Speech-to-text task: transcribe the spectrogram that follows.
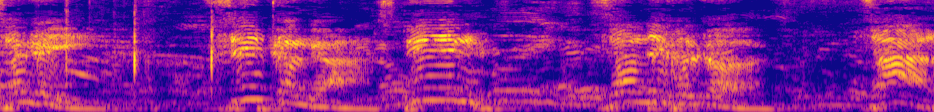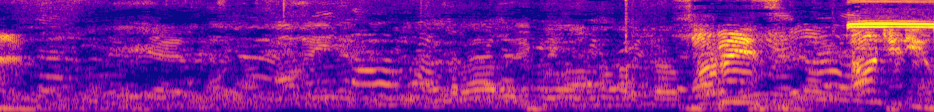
सँगै श्रीगङ्गा तिन सन्धि खर्क चार सर्भिस कन्टिन्यू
